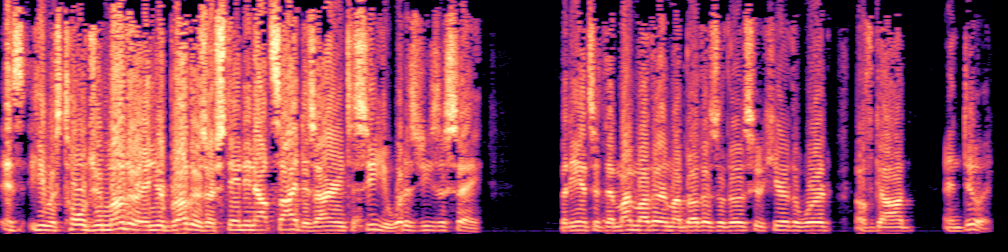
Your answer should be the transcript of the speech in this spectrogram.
As he was told, your mother and your brothers are standing outside desiring to see you. What does Jesus say? But he answered that my mother and my brothers are those who hear the word of God and do it.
